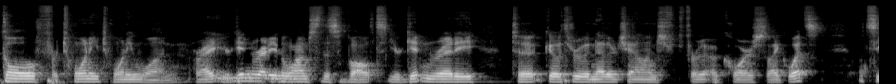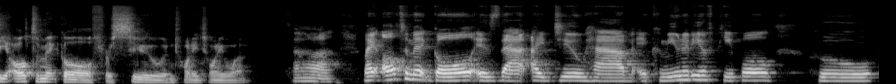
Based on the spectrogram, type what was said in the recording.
goal for 2021, right? You're getting ready to launch this vault. You're getting ready to go through another challenge for a course. Like what's what's the ultimate goal for Sue in 2021? Uh, my ultimate goal is that I do have a community of people who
